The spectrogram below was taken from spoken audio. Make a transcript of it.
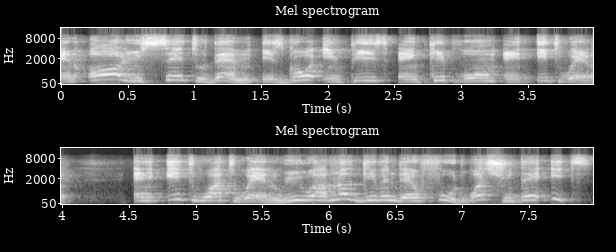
and all you say to them is go in peace and keep warm and eat well, and eat what well? You have not given them food. What should they eat?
